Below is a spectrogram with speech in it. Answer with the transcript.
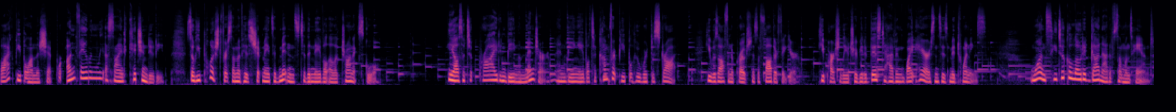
black people on the ship were unfailingly assigned kitchen duty, so he pushed for some of his shipmates' admittance to the Naval Electronics School. He also took pride in being a mentor and being able to comfort people who were distraught. He was often approached as a father figure. He partially attributed this to having white hair since his mid 20s. Once, he took a loaded gun out of someone's hand.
